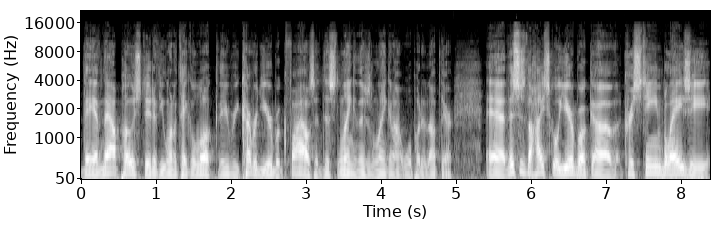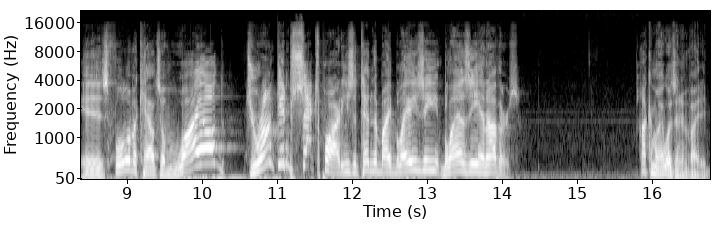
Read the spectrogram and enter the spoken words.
they have now posted, if you want to take a look, the recovered yearbook files at this link, and there's a link, and I'll, we'll put it up there. Uh, this is the high school yearbook of Christine Blasey, is full of accounts of wild, drunken sex parties attended by Blasey, Blasey, and others. How come I wasn't invited?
